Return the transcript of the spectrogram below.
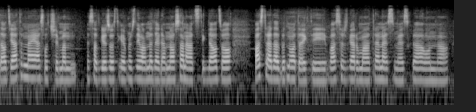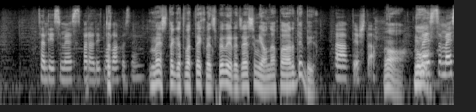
daudz jātrenējās. Līdz šim man, es atgriezos tikai pirms divām nedēļām, nav sanācis tik daudz vēl pastrādāt, bet noteikti vasaras garumā trenēsimies kā un uh, centīsimies parādīt labākos. Mēs tagad, var teikt, viens pilī redzēsim jaunā pāra debiju. À, tieši tā. Oh, nu, Mēs, mēs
